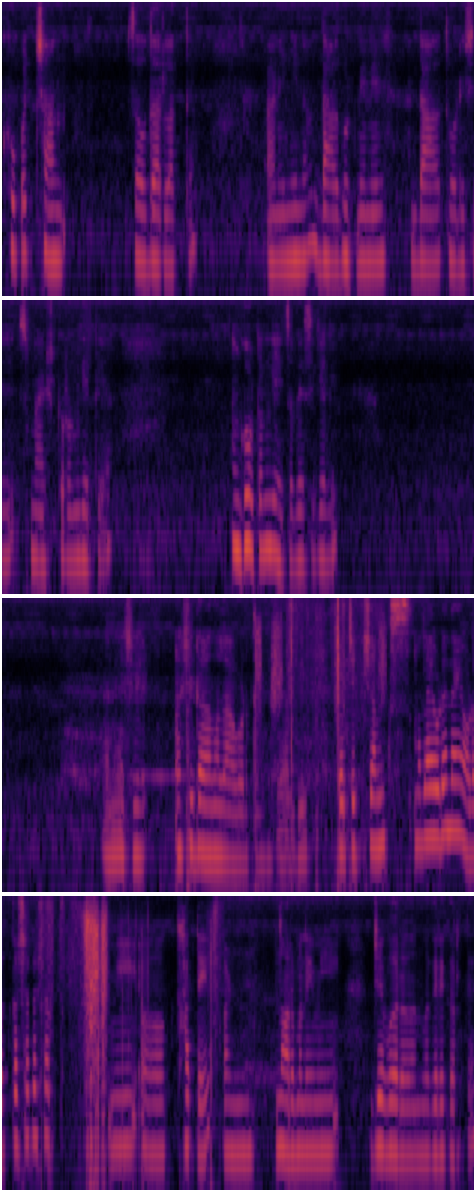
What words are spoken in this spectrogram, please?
खूपच छान चवदार लागते. आणि मी ना डाळ घोटणीने डाळ थोडीशी स्मॅश करून घेते आहे घोटून घ्यायचं बेसिकली आणि अशी अशी डाळ मला आवडते. म्हणजे अगदी त्याचे चंक्स मला एवढे नाही आवडत. कशा कशात मी खाते पण नॉर्मली मी जे वरण वगैरे करते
